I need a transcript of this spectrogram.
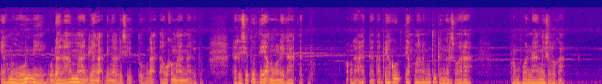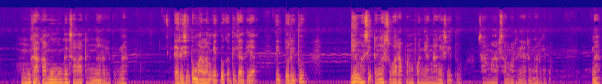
yang menghuni udah lama dia nggak tinggal di situ nggak tahu ke mana gitu. Dari situ dia mulai kaget loh kok nggak ada? Tapi aku tiap malam itu dengar suara perempuan nangis loh kak. Enggak kamu mungkin salah dengar gitu. Nah dari situ malam itu ketika dia tidur itu dia masih dengar suara perempuan yang nangis itu. Samar-samar dia dengar gitu. Nah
